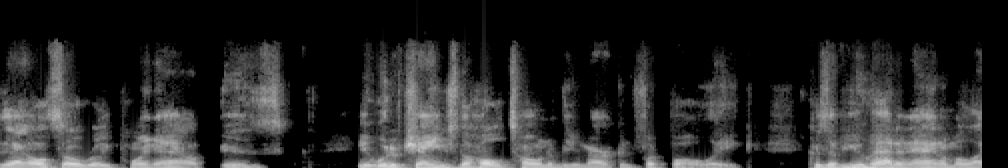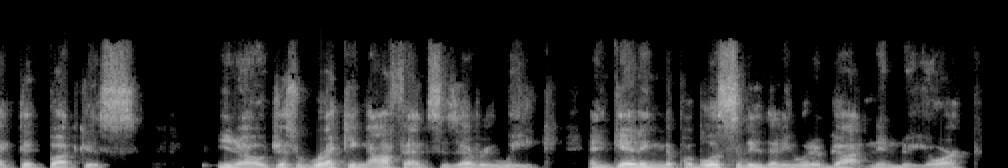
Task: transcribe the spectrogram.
that I also really point out is it would have changed the whole tone of the American Football League. Because if you had an animal like Dick Butkus, you know, just wrecking offenses every week and getting the publicity that he would have gotten in New York,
